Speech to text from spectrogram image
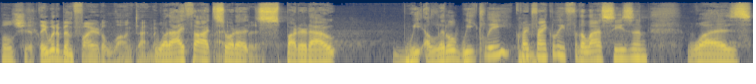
bullshit. They would have been fired a long time ago. What I thought sort of sputtered out we a little weakly, quite Mm. frankly, for the last season was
